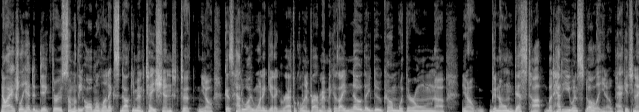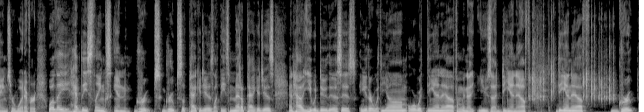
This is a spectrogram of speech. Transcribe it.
Now, I actually had to dig through some of the Alma Linux documentation to, you know, because how do I want to get a graphical environment? Because I know they do come with their own, uh, you know, GNOME desktop, but how do you install it? You know, package names or whatever. Well, they have these things in groups, groups of packages, like these meta packages. And how you would do this is either with with Yum or with DNF. I'm going to use a DNF. DNF group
